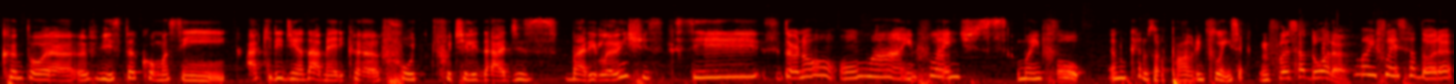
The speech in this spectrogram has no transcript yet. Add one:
cantora vista como assim a queridinha da América fu- futilidades barilanches se, se tornou uma influente, uma influ eu não quero usar a palavra influência, Influenciadora. uma influenciadora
